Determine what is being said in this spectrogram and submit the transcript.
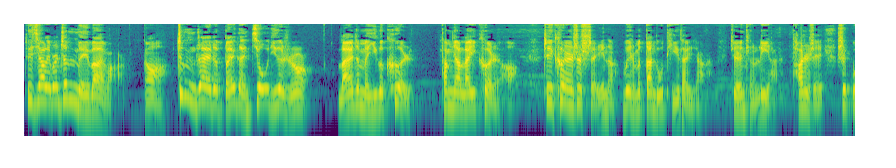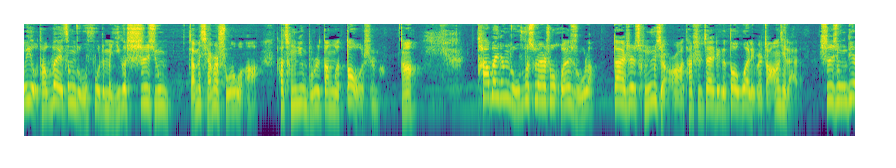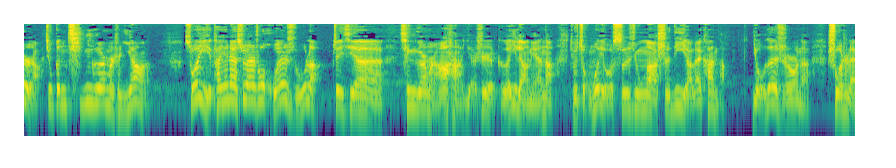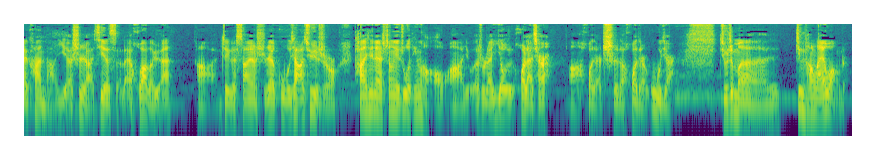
这家里边真没办法啊。正在这百感交集的时候，来这么一个客人，他们家来一客人啊。这客人是谁呢？为什么单独提他一下呢？这人挺厉害，他是谁？是鬼友他外曾祖父这么一个师兄。咱们前面说过啊，他曾经不是当过道士吗？啊，他外曾祖父虽然说还俗了，但是从小啊，他是在这个道观里边长起来的，师兄弟啊，就跟亲哥们是一样的。所以他现在虽然说还俗了，这些亲哥们啊，也是隔一两年呢，就总会有师兄啊、师弟啊来看他。有的时候呢，说是来看他，也是啊，借此来画个缘啊。这个山上实在过不下去的时候，他现在生意做挺好啊。有的时候来要换俩钱啊，换点吃的，换点物件，就这么经常来往着。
